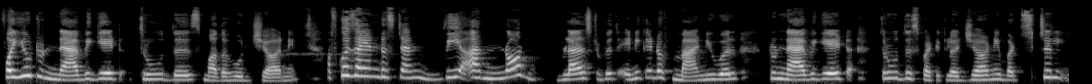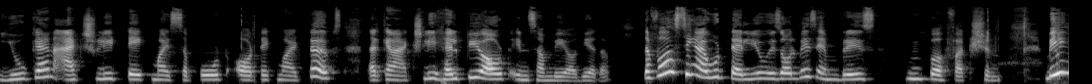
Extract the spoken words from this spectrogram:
for you to navigate through this motherhood journey. Of course i understand we are not blessed with any kind of manual to navigate through this particular journey but still you can actually take my support or take my tips that can actually help you out in some way or the other. The first thing i would tell you is always embrace imperfection. Being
